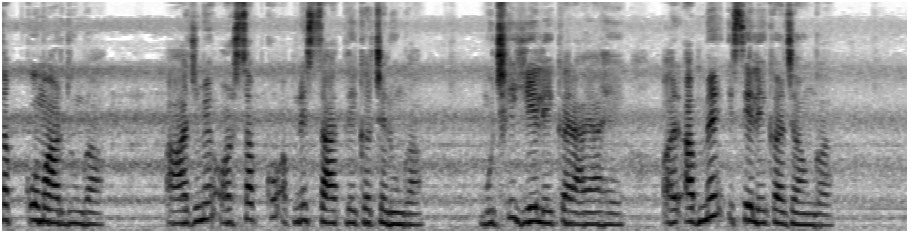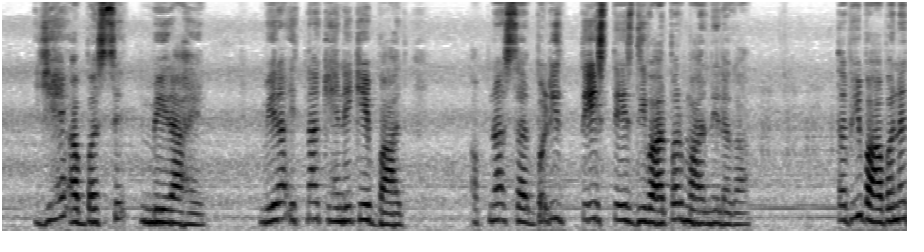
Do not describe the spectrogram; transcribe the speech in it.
सबको मार दूँगा। आज मैं और सबको अपने साथ लेकर चलूँगा। मुझे ये लेकर आया है और अब मैं इसे लेकर जाऊँगा। यह अब बस मेरा है। मेरा इतना कहने के बाद अपना सर बड़ी तेज तेज दीवार पर मारने लगा। तभी बाबा ने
